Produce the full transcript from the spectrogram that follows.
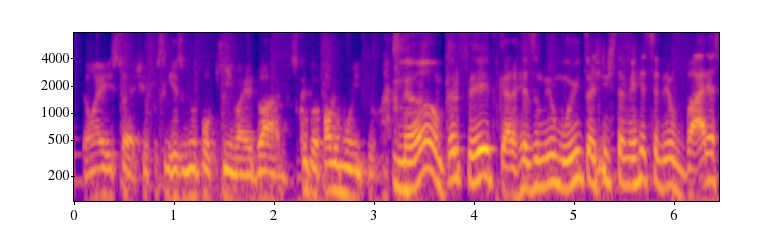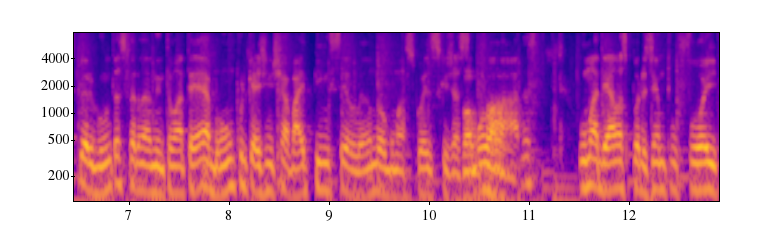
Então é isso, acho que eu consegui resumir um pouquinho, Eduardo. Desculpa, eu falo muito. Não, perfeito, cara. Resumiu muito. A gente também recebeu várias perguntas, Fernando. Então até é bom porque a gente já vai pincelando algumas coisas que já Vamos são lá. faladas. Uma delas, por exemplo, foi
